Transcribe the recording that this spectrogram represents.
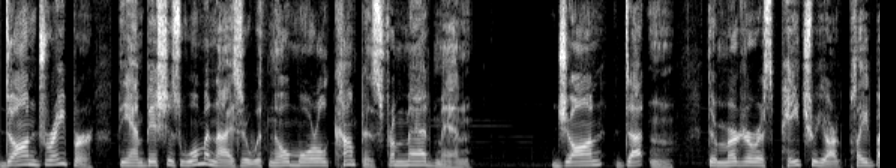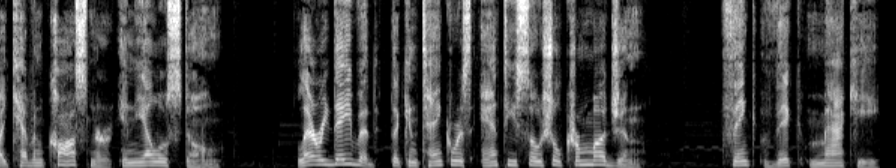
Don Draper, the ambitious womanizer with no moral compass from Mad Men. John Dutton, the murderous patriarch played by Kevin Costner in Yellowstone. Larry David, the cantankerous antisocial curmudgeon. Think Vic Mackey,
